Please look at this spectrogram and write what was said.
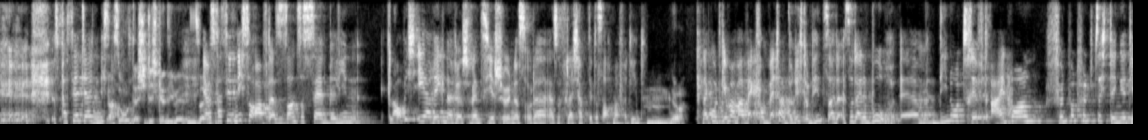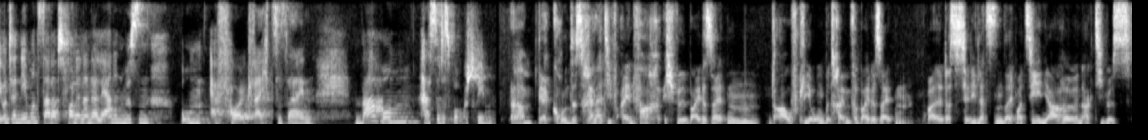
Es passiert ja nicht so ja, oft. So unterschiedlich kennen die Welten sein. Ja, aber es passiert nicht so oft. Also sonst ist es ja in Berlin, glaube ich, eher regnerisch, wenn es hier schön ist, oder? Also vielleicht habt ihr das auch mal verdient. Hm, ja. Na gut, gehen wir mal weg vom Wetterbericht und hin zu, zu deinem Buch. Ähm, Dino trifft Einhorn. 55 Dinge, die Unternehmen und Startups voneinander lernen müssen, um erfolgreich zu sein. Warum hast du das Buch geschrieben? Ähm, der Grund ist relativ einfach. Ich will beide Seiten Aufklärung betreiben für beide Seiten weil das ist ja die letzten, sag ich mal, zehn Jahre ein aktives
